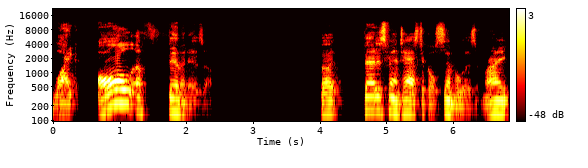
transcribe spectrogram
like all of feminism. But that is fantastical symbolism, right?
